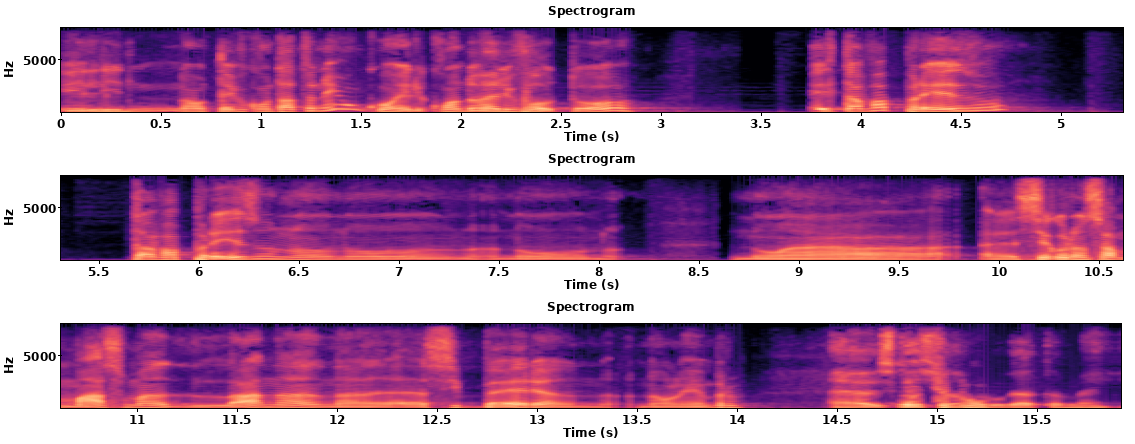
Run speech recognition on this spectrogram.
ele hum. não teve contato nenhum com ele. Quando ele voltou, ele tava preso, tava preso no, no, no, numa é, segurança máxima lá na, na, Sibéria, não lembro. É, eu esqueci então, tipo, o lugar também.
